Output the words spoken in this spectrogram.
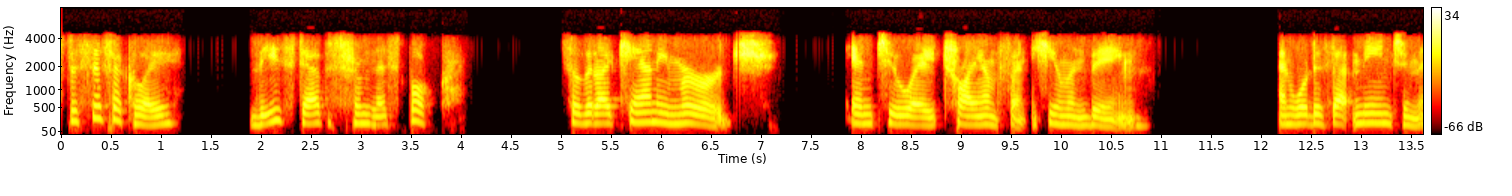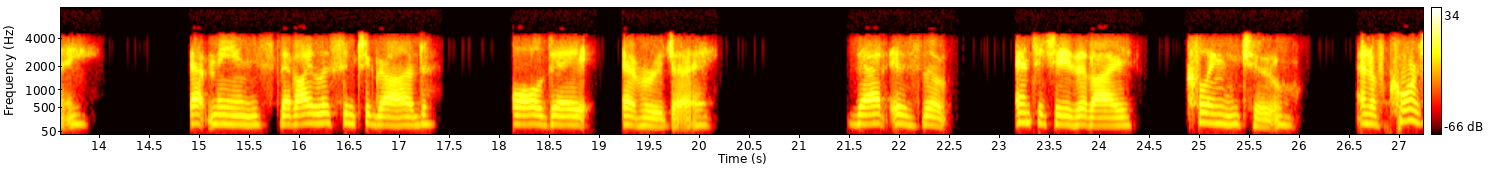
Specifically, these steps from this book, so that I can emerge into a triumphant human being. And what does that mean to me? That means that I listen to God all day, every day. That is the entity that I cling to. And of course,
